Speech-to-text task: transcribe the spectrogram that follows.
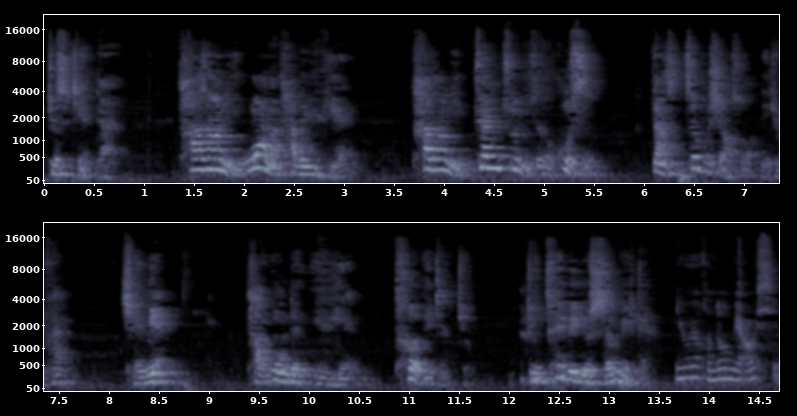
就是简单，他让你忘了他的语言，他让你专注于这个故事。但是这部小说你去看前面，他用的语言特别讲究，就特别有审美感。因为有很多描写，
